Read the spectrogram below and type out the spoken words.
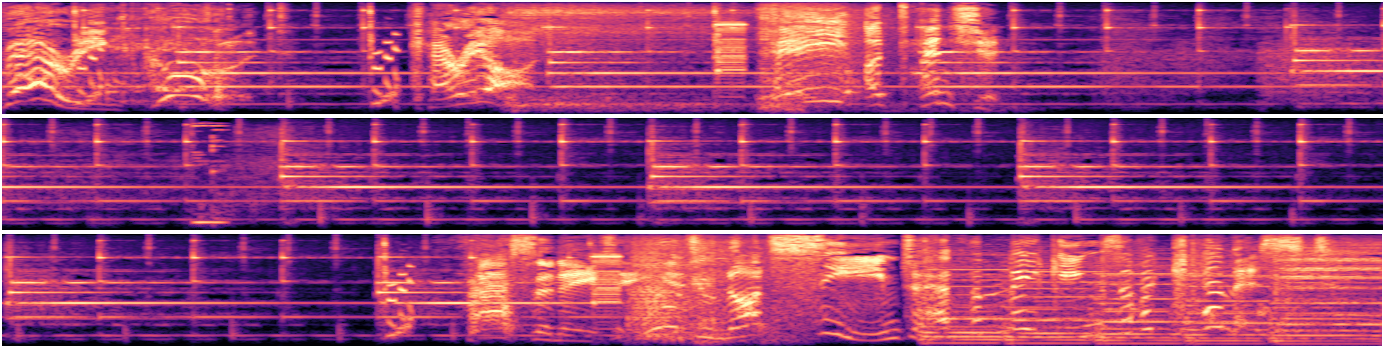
Very good. Carry on. Pay attention. Fascinating. You do not seem to have the makings of a chemist.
